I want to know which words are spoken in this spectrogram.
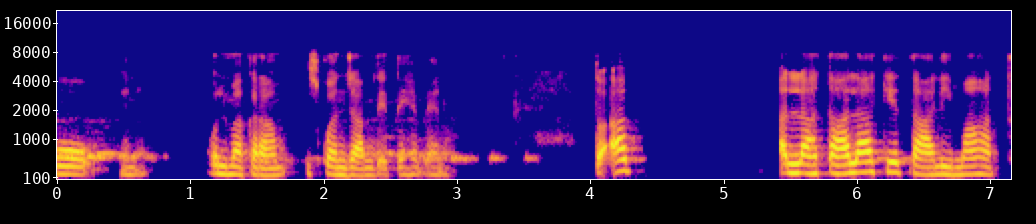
وہ ہے نا علماء کرام اس کو انجام دیتے ہیں بہنوں۔ تو اب اللہ تعالی کے تعلیمات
